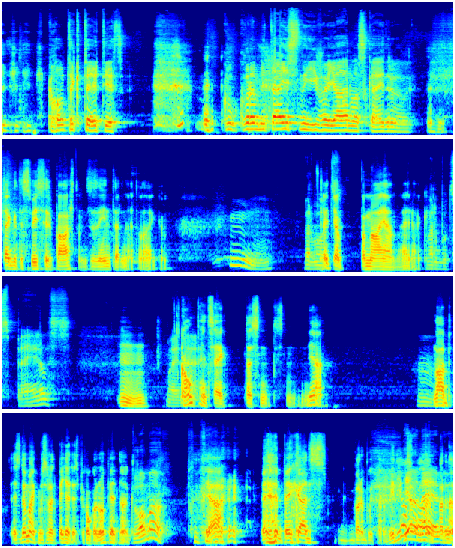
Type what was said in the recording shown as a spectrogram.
kontaktēties. Ku- Kuram ir taisnība, jānoskaidro. Tagad tas viss ir pārstumts uz internetu. Laikam. Hmm. Varbūt, Bet jau pa mājām vairāk. varbūt spēles. Mm. Kompensē. Tas, tas, jā. Labi, es domāju, ka mēs varētu pieķerties pie kaut kā nopietnāka. Domā? Jā, pie kādas, varbūt par video spēlēm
